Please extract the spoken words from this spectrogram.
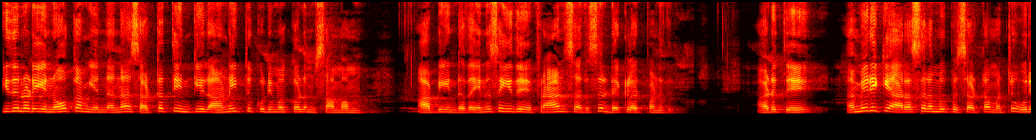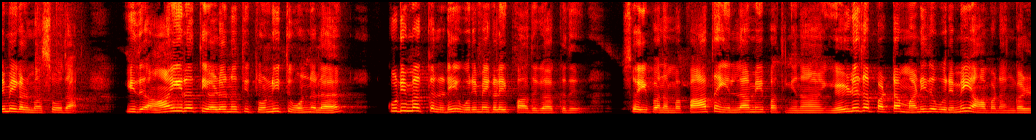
இதனுடைய நோக்கம் என்னென்னா சட்டத்தின் கீழ் அனைத்து குடிமக்களும் சமம் அப்படின்றத என்ன செய்யுது பிரான்ஸ் அரசு டெக்ளேர் பண்ணுது. அடுத்து அமெரிக்க அரசியலமைப்பு சட்டம் மற்றும் உரிமைகள் மசோதா. இது ஆயிரத்தி எழுநூற்றி தொண்ணூற்றி ஒன்றில் குடிமக்களுடைய உரிமைகளை பாதுகாக்குது. ஸோ இப்போ நம்ம பார்த்த எல்லாமே பார்த்திங்கன்னா எழுதப்பட்ட மனித உரிமை ஆவணங்கள்.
